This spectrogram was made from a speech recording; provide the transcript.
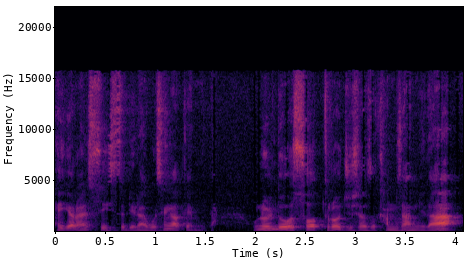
해결할 수 있으리라고 생각됩니다. 오늘도 수업 들어주셔서 감사합니다.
